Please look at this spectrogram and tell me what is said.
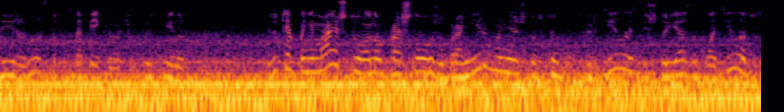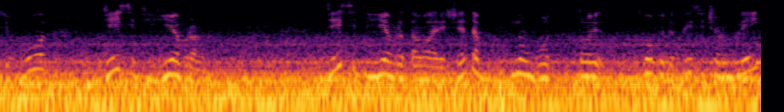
лир, ну что-то с копейкой вообще, плюс-минус. И тут я понимаю, что оно прошло уже бронирование, что все подтвердилось, и что я заплатила всего 10 евро. 10 евро, товарищи, это, ну вот, то, сколько это, тысяча рублей?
